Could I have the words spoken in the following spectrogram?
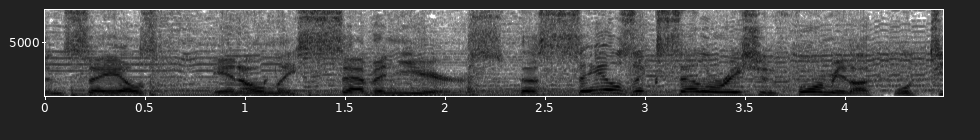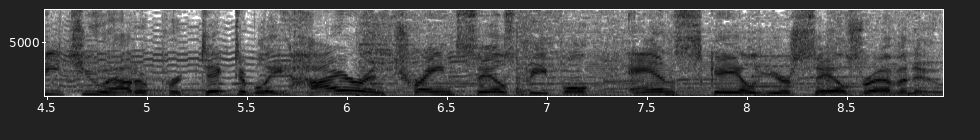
in sales in only seven years. The Sales Acceleration Formula will teach you how to predictably hire and train salespeople and scale your sales revenue.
